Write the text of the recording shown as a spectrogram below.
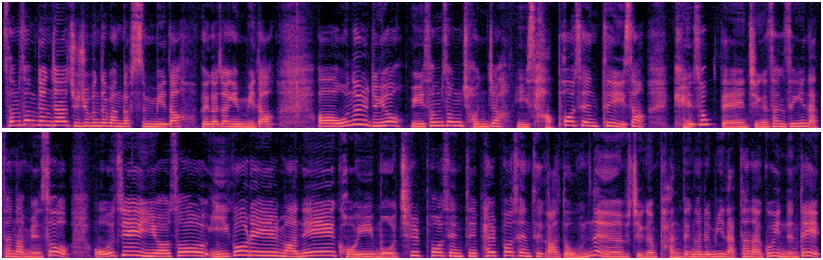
삼성전자 주주분들 반갑습니다. 배가장입니다. 어, 오늘도요, 이 삼성전자 이 4% 이상 계속된 지금 상승이 나타나면서 어제에 이어서 이 거래일 만에 거의 뭐 7%, 8%가 넘는 지금 반등 흐름이 나타나고 있는데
